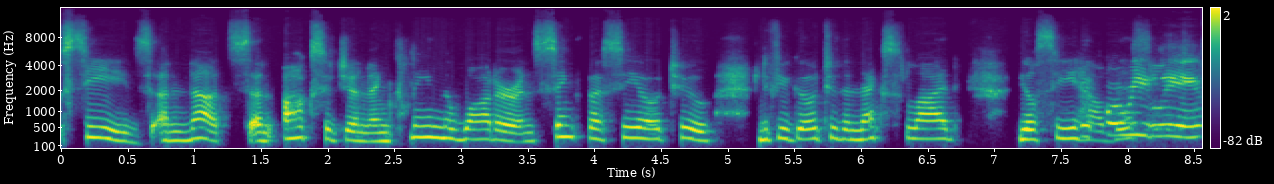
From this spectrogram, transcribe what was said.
seeds and nuts and oxygen and clean the water and sink the CO2. And if you go to the next slide, you'll see how Before this, we leave,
